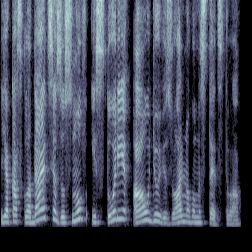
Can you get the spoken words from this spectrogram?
яка складається з основ історії аудіовізуального мистецтва.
